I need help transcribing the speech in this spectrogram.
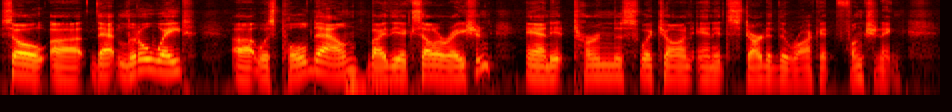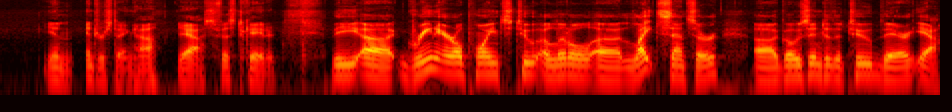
So uh, that little weight uh, was pulled down by the acceleration, and it turned the switch on, and it started the rocket functioning. In, interesting, huh? Yeah, sophisticated. The uh, green arrow points to a little uh, light sensor, uh, goes into the tube there. Yeah,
